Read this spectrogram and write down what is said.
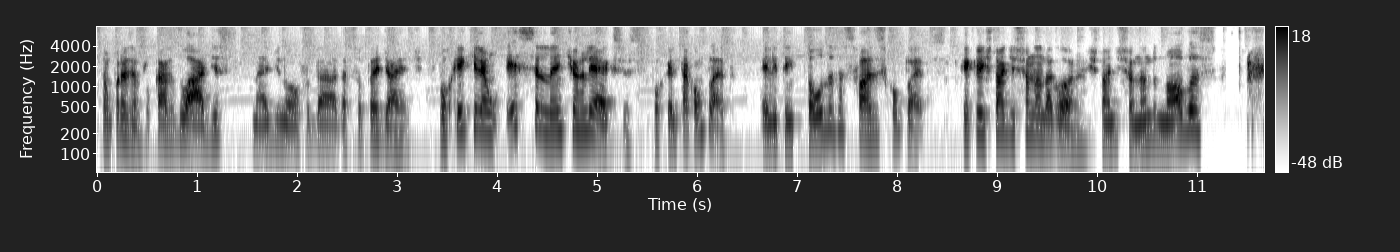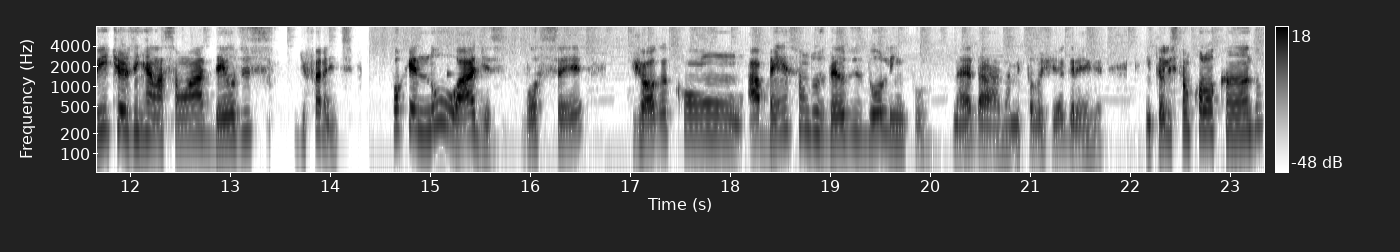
Então, por exemplo, o caso do Hades, né, de novo da, da Supergiant. Por que, que ele é um excelente Early Access? Porque ele está completo. Ele tem todas as fases completas. O que, que eles estão adicionando agora? Estão adicionando novas features em relação a deuses diferentes. Porque no Hades você joga com a bênção dos deuses do Olimpo, né, da, da mitologia grega. Então eles estão colocando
